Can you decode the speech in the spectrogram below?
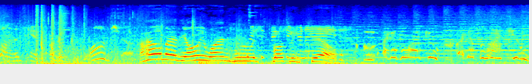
on this camp? Launch up. How am I the only one who is supposed to be killed? I got the last kill! I got the last kill!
